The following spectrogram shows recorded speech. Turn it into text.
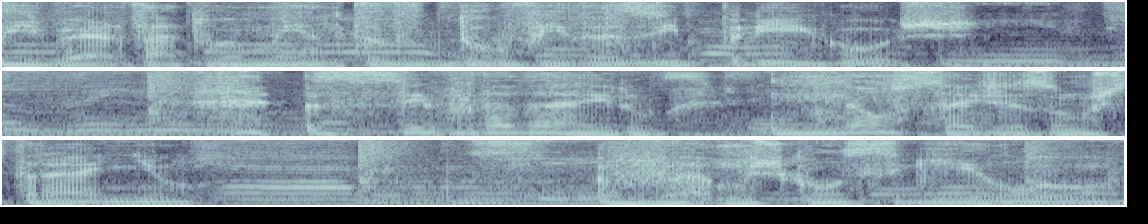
Liberta a tua mente de dúvidas e perigos. Ser verdadeiro, não sejas um estranho. Vamos consegui-lo.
